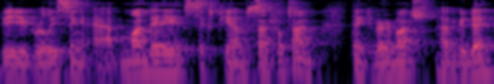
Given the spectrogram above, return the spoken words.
Be releasing at Monday, 6 p.m. Central Time. Thank you very much. Have a good day.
